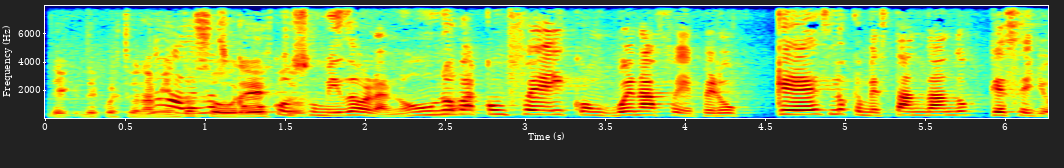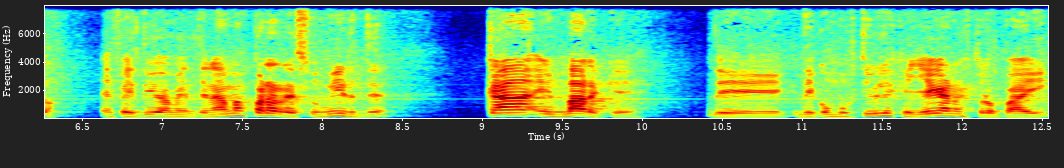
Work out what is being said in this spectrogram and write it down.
de- cuestionamiento sobre como esto. consumidora, ¿no? Uno va con fe y con buena fe, pero ¿qué es lo que me están dando? ¿Qué sé yo? Efectivamente, nada más para resumirte, cada embarque de, de combustibles que llega a nuestro país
